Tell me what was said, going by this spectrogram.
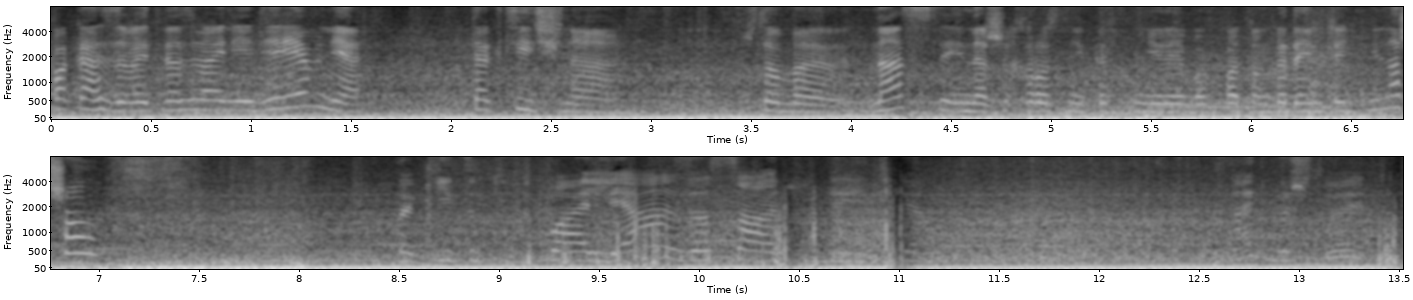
Показывать название деревни тактично, чтобы нас и наших родственников, не дай бог, потом когда-нибудь не нашел. Какие-то тут поля засаженные чем. Знать бы, что это?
